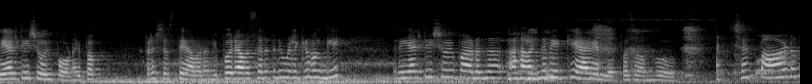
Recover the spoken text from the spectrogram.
റിയാലിറ്റി ഷോയിൽ പോകണം ഇപ്പം പ്രശസ്തി പ്രശസ്തയാവണം. ഇപ്പോൾ ഒരു അവസരത്തിന് വിളിക്കണമെങ്കിൽ റിയാലിറ്റി ഷോയിൽ പാടുന്ന അങ്ങനെയൊക്കെ ആയല്ലോ ഇപ്പൊ സംഭവം? അച്ഛൻ പാടും.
